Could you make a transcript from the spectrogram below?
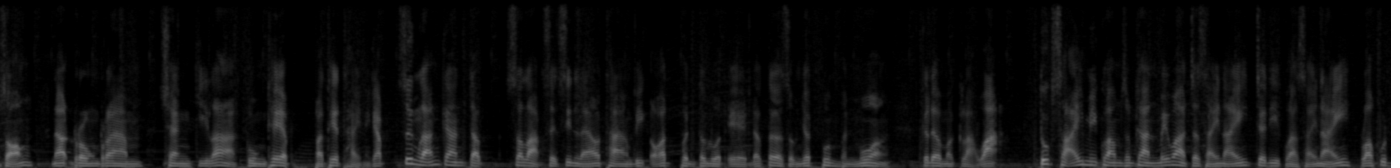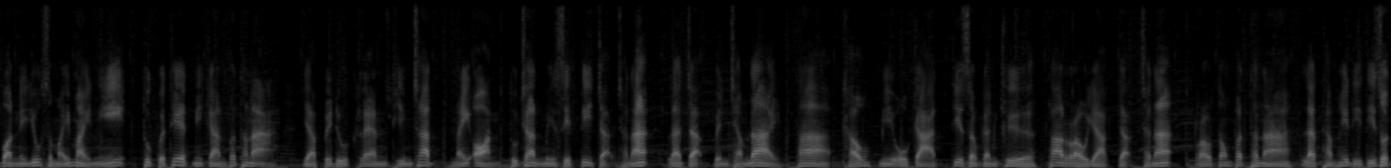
2022 ณ โรงแรม แชงกีล่ากรุงเทพประเทศไทยนะครับ ซึ่งหลังการจับสลากเสร็จสิ้นแล้วทางบิ๊กออสพลตำรวจเอกดรสมยศพุ่มพันม่วง ก็เดินมากล่าวว่า ทุกสายมีความสำคัญไม่ว่าจะสายไหนจะดีกว่าสายไหน เพราะฟุตบอลในยุคสมัยใหม่นี้ ทุกประเทศมีการพัฒนา อย่าไปดูแคลนทีมชาติไหนอ่อน ทุกชาติมีสิทธิ์ที่จะชนะ และจะเป็นแชมป์ได้ ถ้าเขามีโอกาสที่สำคัญคือ ถ้าเราอยากจะชนะเราต้องพัฒนาและทำให้ดีที่สุด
